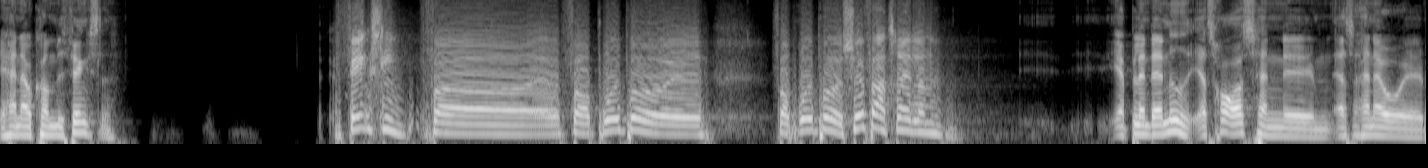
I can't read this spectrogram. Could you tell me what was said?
ja, han er jo kommet i fængsel. Fængsel for, for at bryde på, øh, for bryde på søfartsreglerne. Ja, blandt andet. Jeg tror også, han, øh, altså han er jo, øh,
